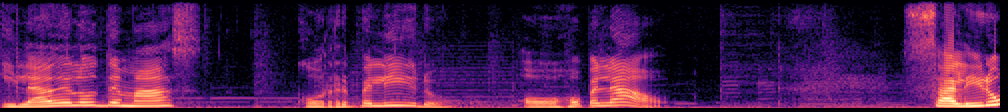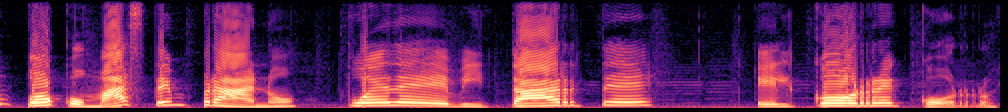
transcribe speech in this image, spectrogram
y la de los demás corre peligro. Ojo pelado salir un poco más temprano puede evitarte el corre-corre.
